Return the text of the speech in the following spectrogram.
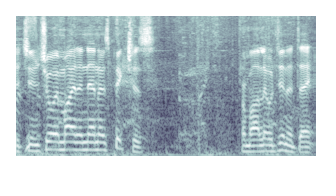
Did you enjoy mine and Neno's pictures from our little dinner date?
